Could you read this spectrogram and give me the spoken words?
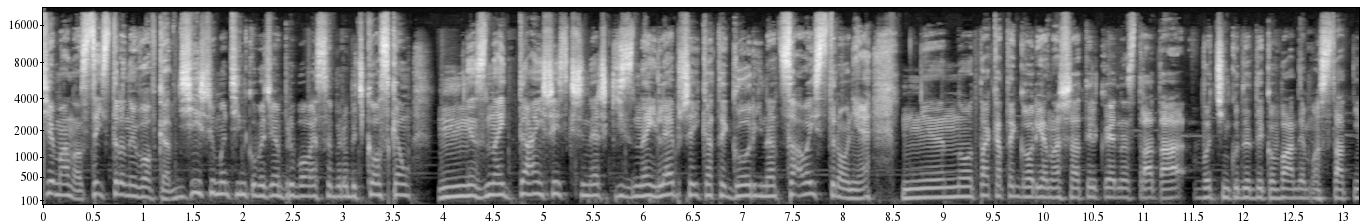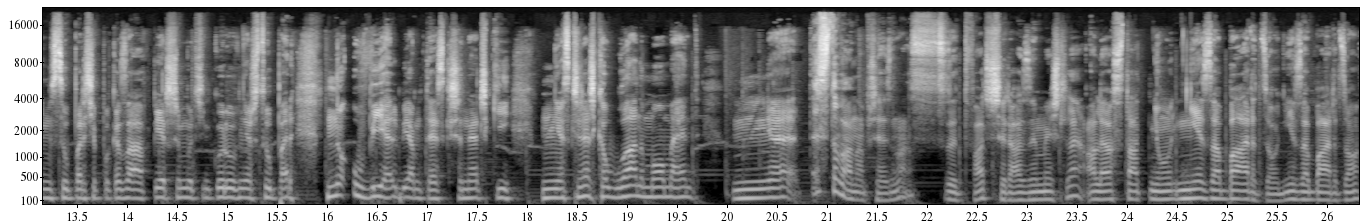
Siemano, z tej strony Wowka. W dzisiejszym odcinku będziemy próbować sobie robić kostkę mm, z najtańszej skrzyneczki, z najlepszej kategorii na całej stronie. Mm, No ta kategoria nasza, tylko jedna strata w odcinku dedykowanym ostatnim super się pokazała, w pierwszym odcinku również super. No uwielbiam te skrzyneczki. Mm, Skrzyneczka One Moment, testowana przez nas 2-3 razy myślę, ale ostatnio nie za bardzo, nie za bardzo.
